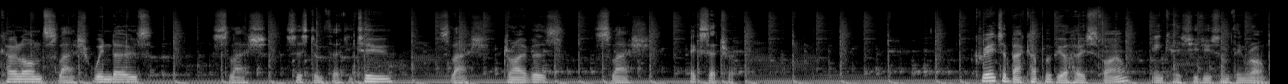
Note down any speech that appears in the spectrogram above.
colon slash windows slash system32 slash drivers slash etc. Create a backup of your host file in case you do something wrong.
